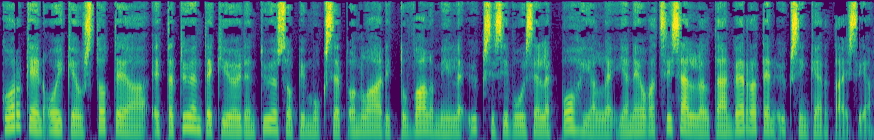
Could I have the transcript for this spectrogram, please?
Korkein oikeus toteaa, että työntekijöiden työsopimukset on laadittu valmiille yksisivuiselle pohjalle ja ne ovat sisällöltään verraten yksinkertaisia.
